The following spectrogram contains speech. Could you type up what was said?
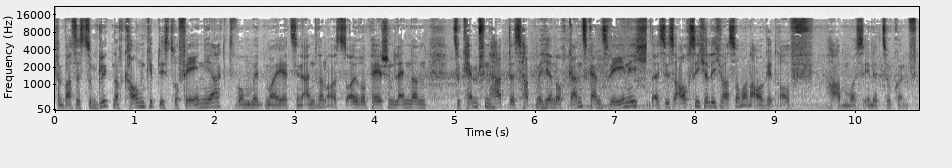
Was es zum Glück noch kaum gibt, ist Trophäenjagd, womit man jetzt in anderen osteuropäischen Ländern zu kämpfen hat. Das hat man hier noch ganz, ganz wenig. Das ist auch sicherlich was, wo man ein Auge drauf haben muss in der Zukunft.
